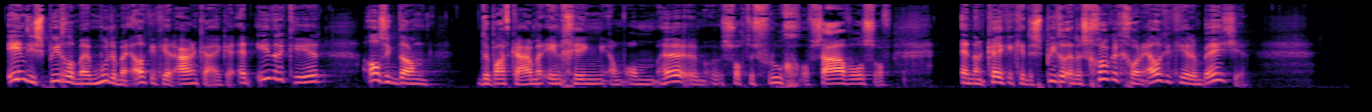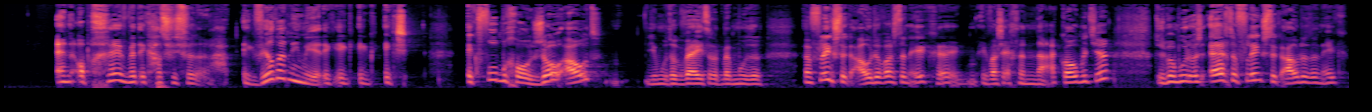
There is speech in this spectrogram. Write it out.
in die spiegel mijn moeder me elke keer aankijken. En iedere keer als ik dan de badkamer inging, om, om hè, s ochtends vroeg of s avonds. Of, en dan keek ik in de spiegel en dan schrok ik gewoon elke keer een beetje. En op een gegeven moment, ik had zoiets van, ik wil dat niet meer. Ik, ik, ik, ik, ik voel me gewoon zo oud. Je moet ook weten dat mijn moeder een flink stuk ouder was dan. Ik, ik was echt een nakomertje. Dus mijn moeder was echt een flink stuk ouder dan ik.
